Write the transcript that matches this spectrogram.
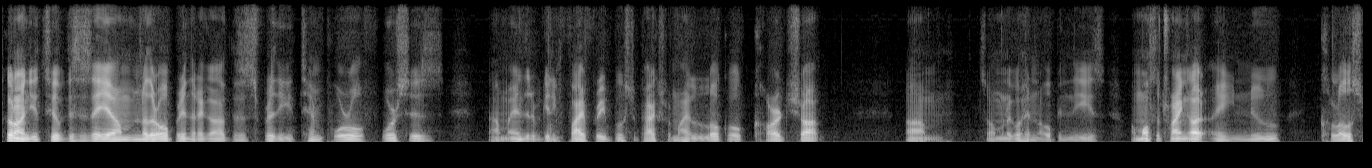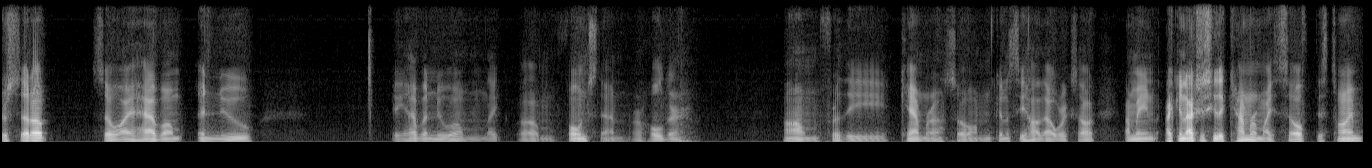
What's going on YouTube? This is a um another opening that I got. This is for the Temporal Forces. Um, I ended up getting five free booster packs from my local card shop. Um, so I'm gonna go ahead and open these. I'm also trying out a new closer setup. So I have um a new I have a new um like um phone stand or holder um for the camera. So I'm gonna see how that works out. I mean I can actually see the camera myself this time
